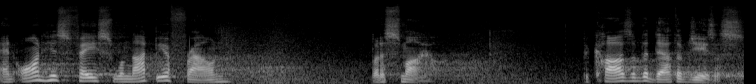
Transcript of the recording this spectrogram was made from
and on his face will not be a frown, but a smile because of the death of Jesus.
